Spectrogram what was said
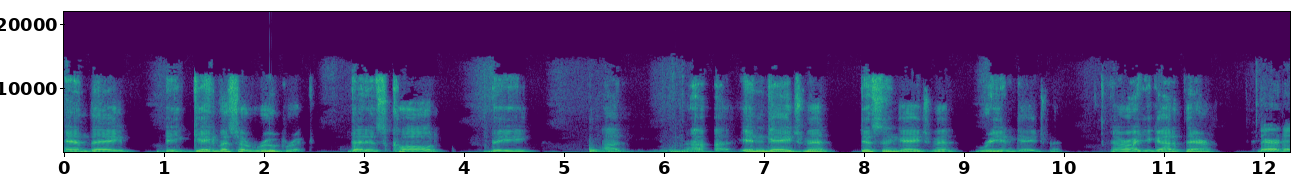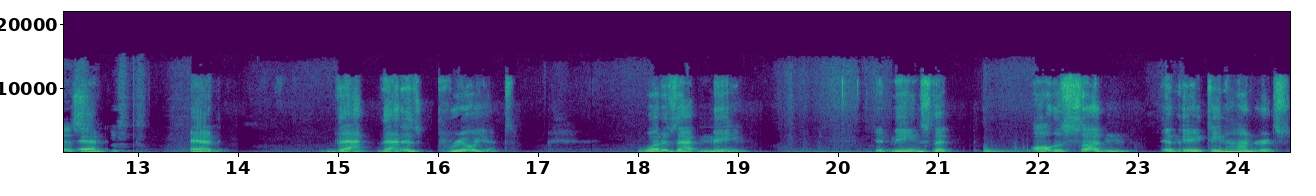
and they they gave us a rubric that is called the uh, uh, engagement, disengagement, re-engagement. All right, you got it there there it is. and and that that is brilliant what does that mean it means that all of a sudden in the 1800s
